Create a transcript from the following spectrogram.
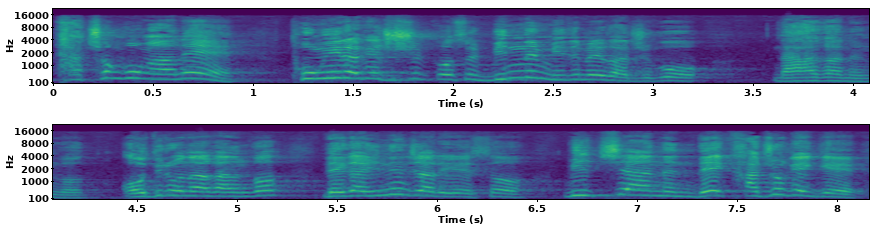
다 천공 안에 동일하게 주실 것을 믿는 믿음을 가지고 나아가는 것, 어디로 나가는 것? 내가 있는 자리에서 믿지 않는 내 가족에게,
